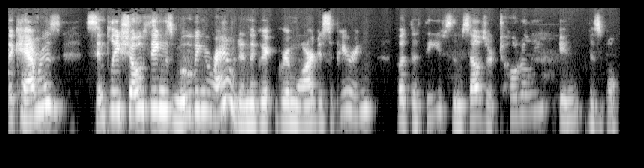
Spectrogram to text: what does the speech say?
The cameras simply show things moving around and the gri- grimoire disappearing, but the thieves themselves are totally invisible.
